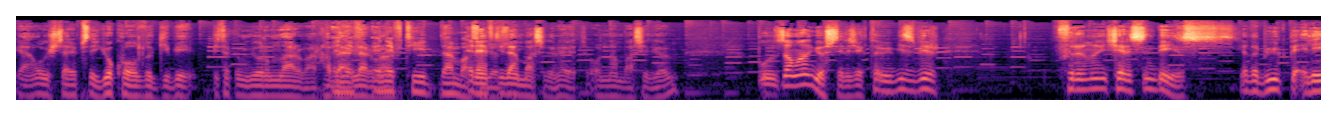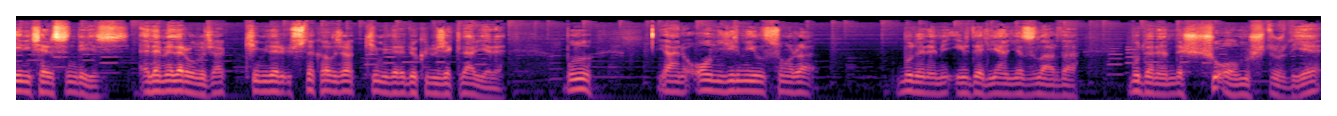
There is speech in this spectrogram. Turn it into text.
yani o işler hepsi de yok oldu gibi bir takım yorumlar var, haberler NF, var. NFT'den bahsediyorsun. NFT'den bahsediyorum evet ondan bahsediyorum. Bu zaman gösterecek tabii biz bir fırının içerisindeyiz ya da büyük bir eleğin içerisindeyiz. Elemeler olacak, kimileri üstte kalacak, kimileri dökülecekler yere. Bunu yani 10-20 yıl sonra bu dönemi irdeleyen yazılarda bu dönemde şu olmuştur diye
